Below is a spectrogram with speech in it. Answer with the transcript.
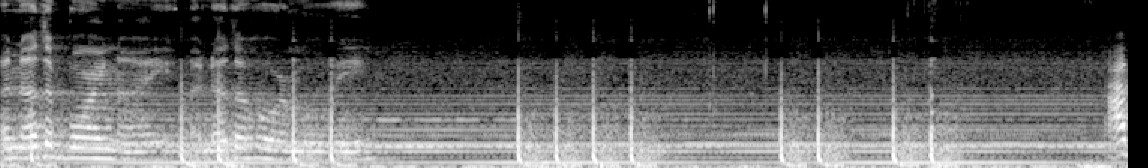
Another boring night. Another horror movie. I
